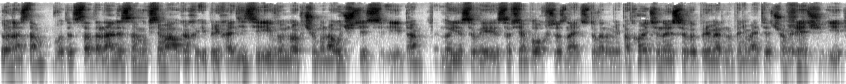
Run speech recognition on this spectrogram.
и у нас там вот этот стат-анализ на максималках, и приходите, и вы много чему научитесь, и там, ну, если вы совсем плохо все знаете, то вы нам не подходите, но если вы примерно понимаете, о чем речь, и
